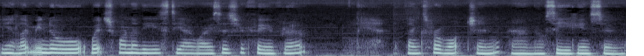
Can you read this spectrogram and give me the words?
Yeah, let me know which one of these DIYs is your favourite. Thanks for watching and I'll see you again soon.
